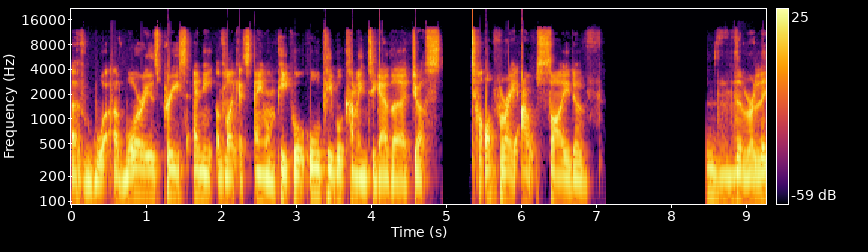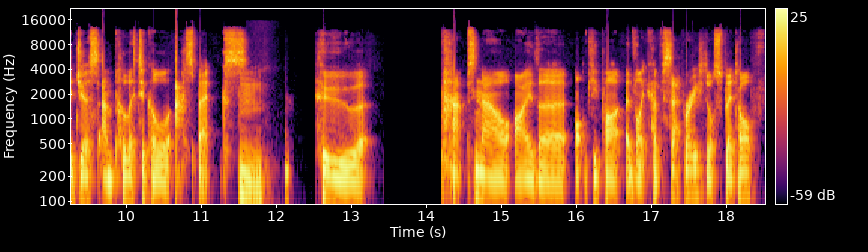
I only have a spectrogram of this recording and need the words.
of of warriors, priests, any of like it's anyone, people, all people coming together just to operate outside of the religious and political aspects Hmm. Who perhaps now either occupy like have separated or split off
